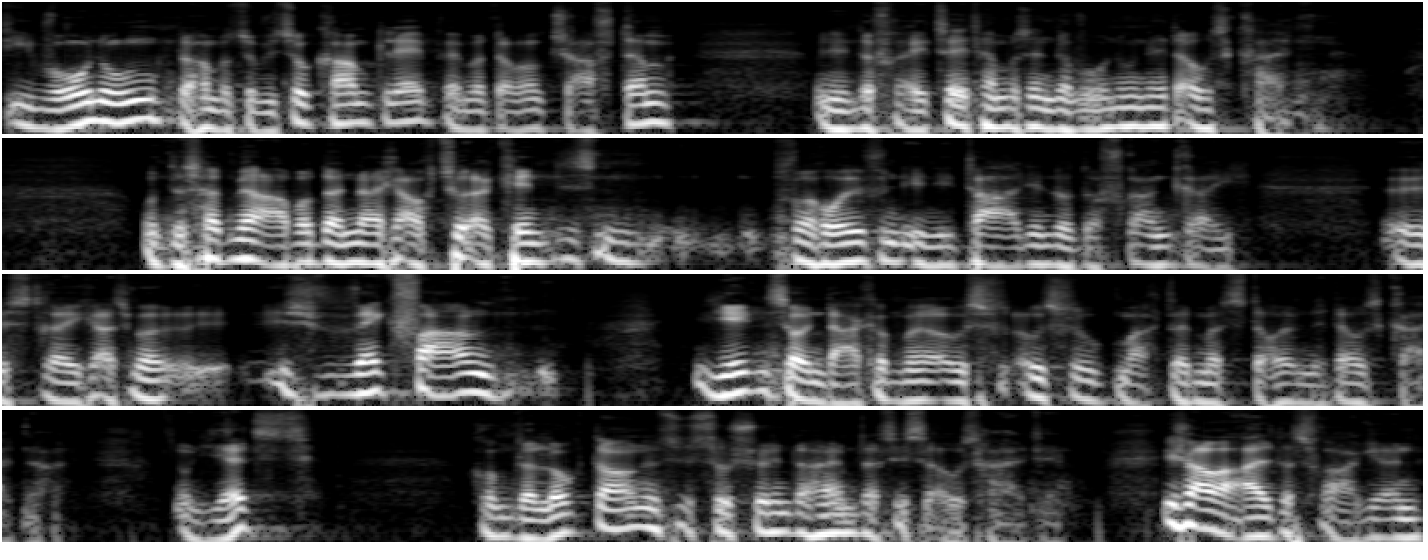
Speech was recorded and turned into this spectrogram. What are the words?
die Wohnung, da haben wir sowieso kaum gelebt, wenn wir da mal geschafft haben. Und in der Freizeit haben wir es in der Wohnung nicht ausgehalten. Und das hat mir aber dann auch zu Erkenntnissen verholfen in Italien oder Frankreich, Österreich. Als man ist wegfahren, jeden Sonntag hat man einen Ausflug gemacht, wenn man es daheim nicht ausgehalten hat. Und jetzt kommt der Lockdown es ist so schön daheim, dass ich es aushalte. Ist auch eine Altersfrage. Ein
